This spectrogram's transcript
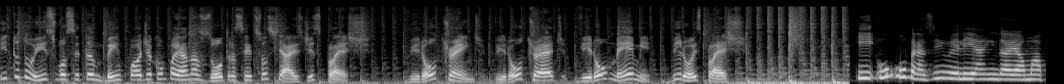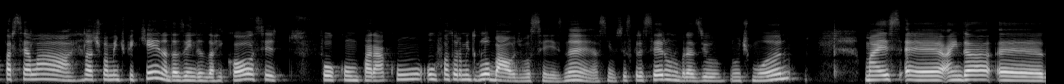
E tudo isso você também pode acompanhar nas outras redes sociais de Splash. Virou trend, virou thread, virou meme, virou Splash. E o, o, Brasil ele ainda é uma parcela relativamente pequena das vendas da Ricoh, se for comparar com o faturamento global de vocês, né? Assim, vocês cresceram no Brasil no último ano, mas é, ainda é,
